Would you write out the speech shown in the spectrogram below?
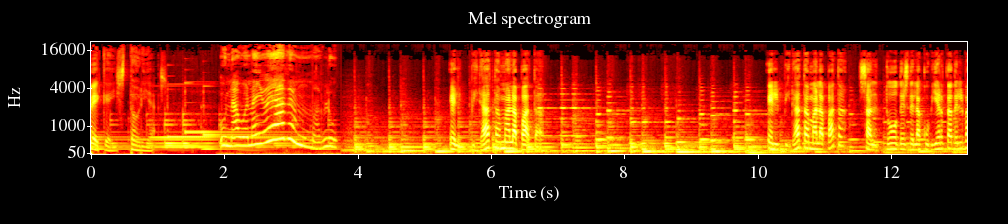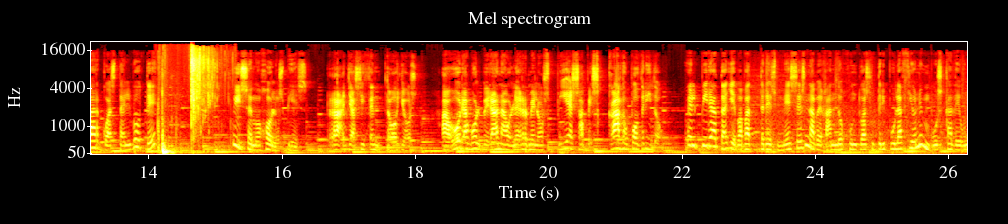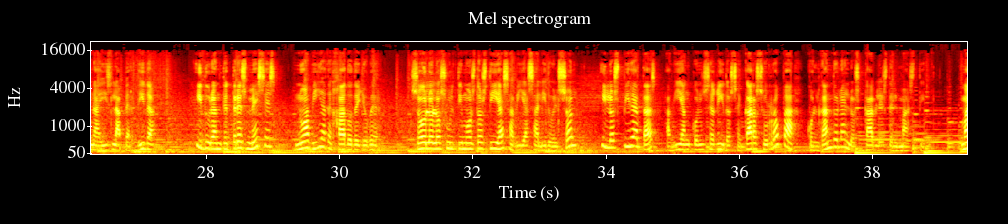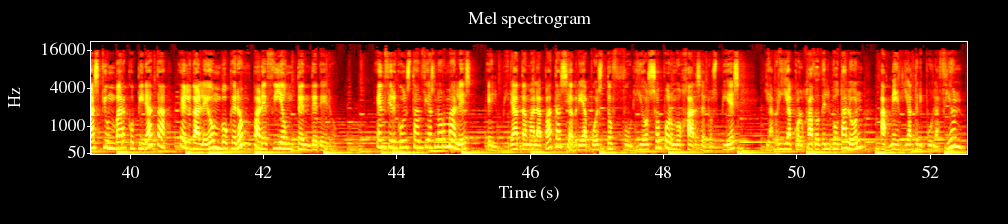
Peque Historias. Una buena idea de Muma Blue. El pirata Malapata. El pirata Malapata saltó desde la cubierta del barco hasta el bote y se mojó los pies. Rayas y centollos, ahora volverán a olerme los pies a pescado podrido. El pirata llevaba tres meses navegando junto a su tripulación en busca de una isla perdida. Y durante tres meses no había dejado de llover. Solo los últimos dos días había salido el sol y los piratas habían conseguido secar su ropa colgándola en los cables del mástil. Más que un barco pirata, el galeón boquerón parecía un tendedero. En circunstancias normales, el pirata Malapata se habría puesto furioso por mojarse los pies y habría colgado del botalón a media tripulación.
